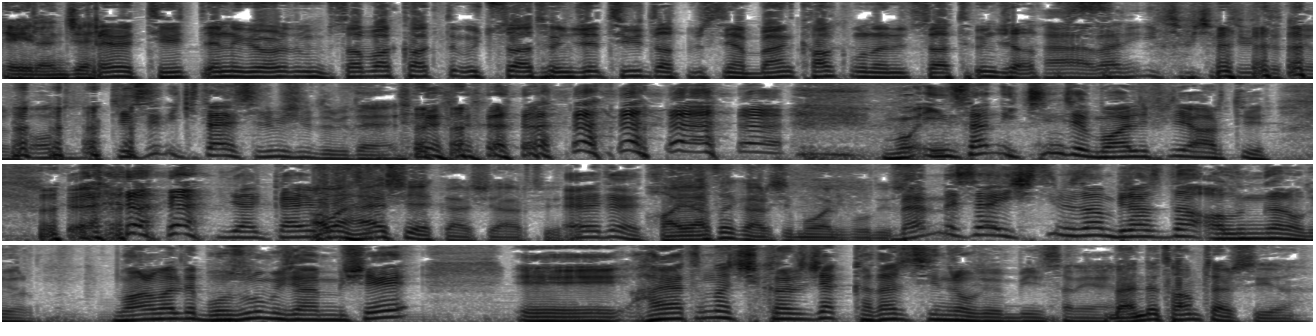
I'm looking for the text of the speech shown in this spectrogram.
Eğlence. Evet tweetlerini gördüm. Sabah kalktım 3 saat önce tweet atmışsın. Yani ben kalkmadan 3 saat önce Ha, atmışsın. ben içim içim tweet atıyorum. Onu- Kesin iki tane silmişimdir bir de yani. Mu- İnsan içince muhalifliği artıyor. yani kaybet- Ama her şeye karşı artıyor. Evet evet. Hayata karşı muhalif oluyorsun. Ben mesela içtiğim zaman biraz daha alıngan oluyorum. Normalde bozulmayacağım bir şeye e, hayatımdan çıkaracak kadar sinir oluyorum bir insana yani. Ben de tam tersi ya.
